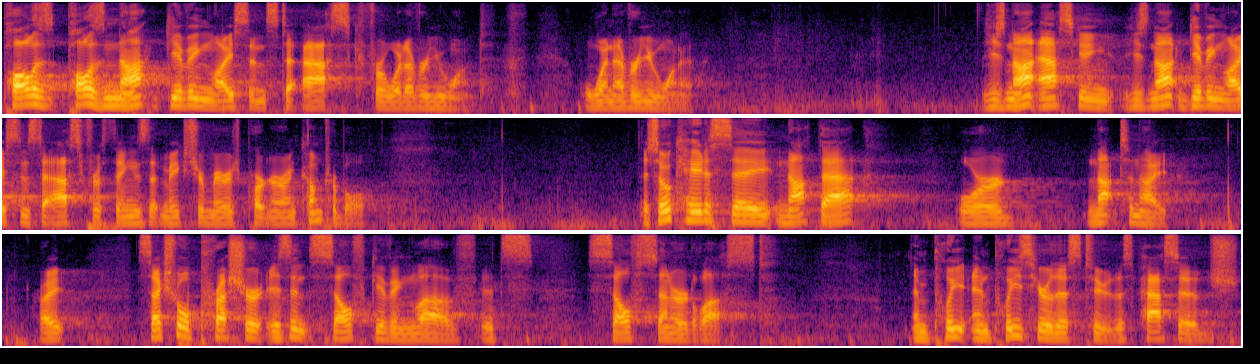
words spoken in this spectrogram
Paul is, Paul is not giving license to ask for whatever you want, whenever you want it. He's not asking, he's not giving license to ask for things that makes your marriage partner uncomfortable. It's okay to say not that or not tonight, right? Sexual pressure isn't self giving love, it's self centered lust. And please, and please hear this too this passage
